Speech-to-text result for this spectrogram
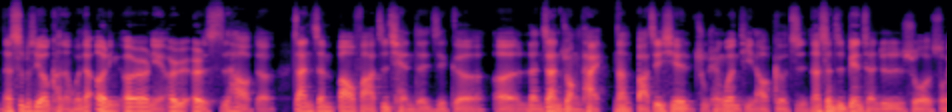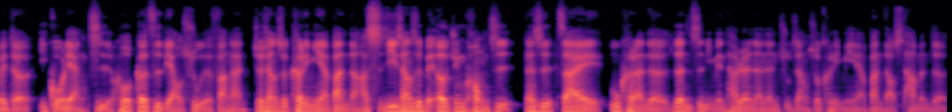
那是不是有可能回到二零二二年二月二十四号的战争爆发之前的这个呃冷战状态？那把这些主权问题然后搁置，那甚至变成就是说所谓的一国两制或各自表述的方案，就像是克里米亚半岛，它实际上是被俄军控制，但是在乌克兰的认知里面，他仍然能主张说克里米亚半岛是他们的。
